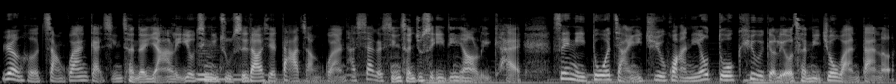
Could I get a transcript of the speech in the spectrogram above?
任何长官赶行程的压力，尤其你主持到一些大长官，他下个行程就是一定要离开，所以你多讲一句话，你又多 cue 一个流程，你就完蛋了。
